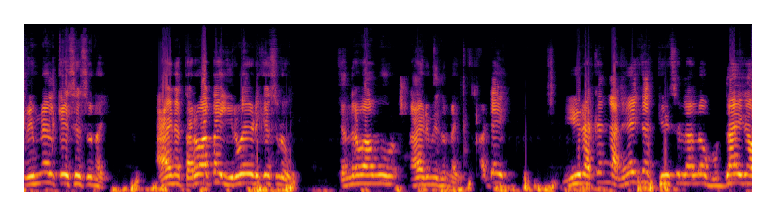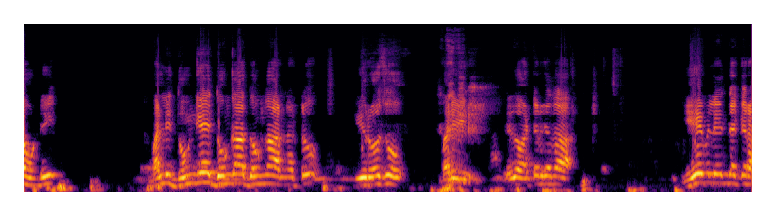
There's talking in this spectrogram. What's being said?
క్రిమినల్ కేసెస్ ఉన్నాయి. ఆయన తర్వాత ఇరవై ఏడు కేసులు చంద్రబాబు నాయుడు మీద ఉన్నాయి. అంటే ఈ రకంగా అనేక కేసులలో ముద్దాయిగా ఉండి మళ్ళీ దొంగే దొంగ దొంగ అన్నట్టు ఈ రోజు మరి ఏదో అంటారు కదా ఏమి లేని దగ్గర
